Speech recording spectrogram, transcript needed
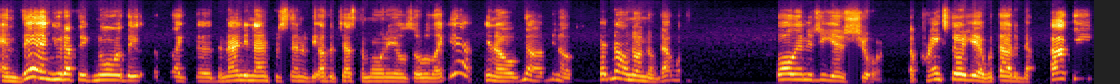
and then you'd have to ignore the like the the ninety nine percent of the other testimonials were like, yeah, you know, no, you know, but no, no, no, that was all energy is sure. A prankster, yeah, without a doubt. Cocky,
